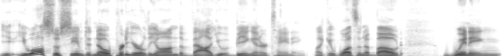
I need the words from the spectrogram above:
you, you also seemed to know pretty early on the value of being entertaining. Like it wasn't about winning.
